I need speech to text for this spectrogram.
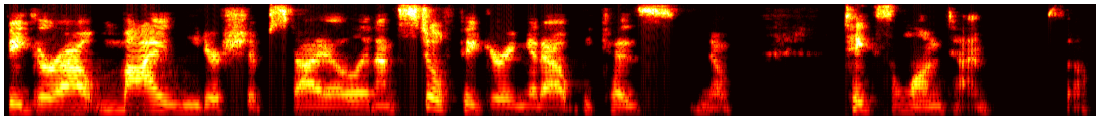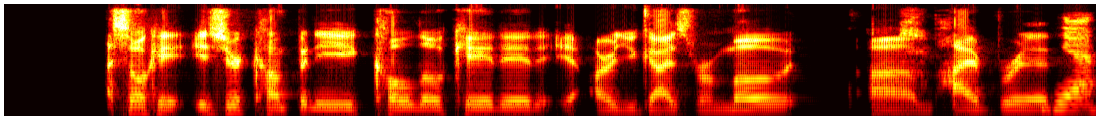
figure out my leadership style. And I'm still figuring it out because, you know, takes a long time. So, so okay. Is your company co located? Are you guys remote, um, hybrid? Yeah.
